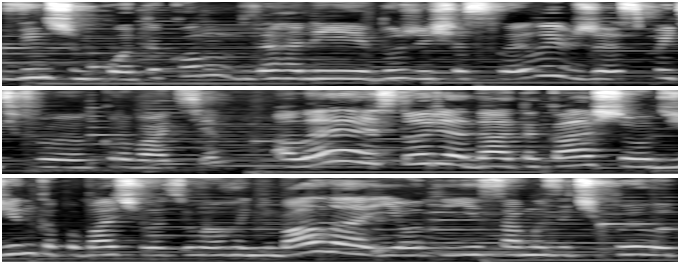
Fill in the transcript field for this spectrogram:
з іншим котиком. Взагалі дуже щасливий, вже спить в кроватці. Але історія да така, що от жінка побачила цього Ганнібала, і от її саме зачепило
